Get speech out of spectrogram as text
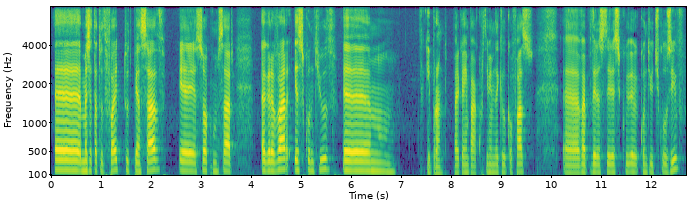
uh, mas já está tudo feito, tudo pensado. É só começar a gravar esse conteúdo um, e pronto. Para quem pá, curtir mesmo daquilo que eu faço, uh, vai poder aceder a esse conteúdo exclusivo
